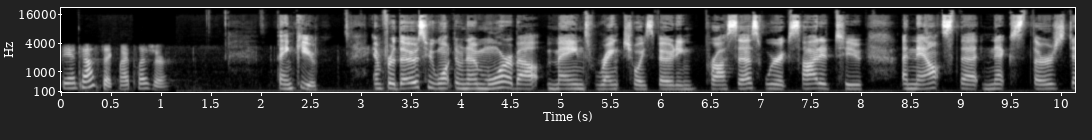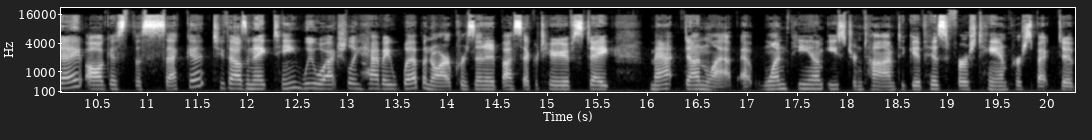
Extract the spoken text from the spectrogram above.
Fantastic. My pleasure. Thank you and for those who want to know more about Maine's ranked choice voting process, we're excited to announce that next Thursday, August the 2nd, 2018, we will actually have a webinar presented by Secretary of State Matt Dunlap at 1 p.m. Eastern Time to give his firsthand perspective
